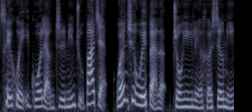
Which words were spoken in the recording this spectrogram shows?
摧毁“一国两制”民主发展，完全违反了中英联合声明。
